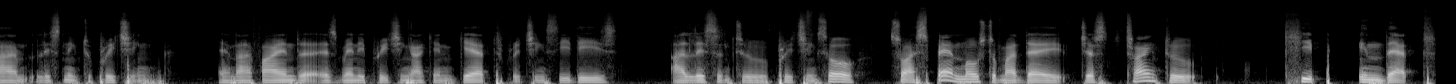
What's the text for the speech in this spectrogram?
time listening to preaching. And I find uh, as many preaching I can get preaching CDs I listen to preaching. So so I spend most of my day just trying to keep in that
